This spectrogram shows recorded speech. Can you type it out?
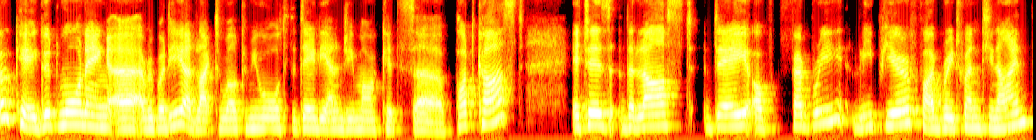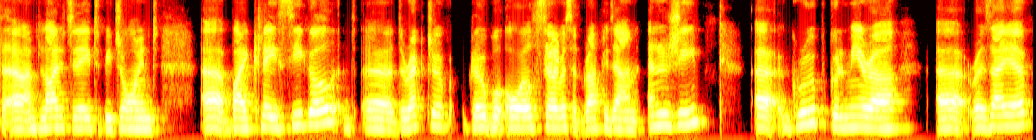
Okay, good morning, uh, everybody. I'd like to welcome you all to the Daily Energy Markets uh, podcast. It is the last day of February, leap year, February 29th. Uh, I'm delighted today to be joined uh, by Clay Seigle, uh, Director of Global Oil Service at Rapidan Energy uh, Group, Gulmira Rzayeva,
